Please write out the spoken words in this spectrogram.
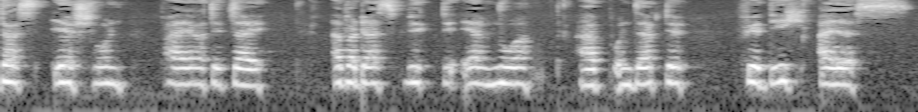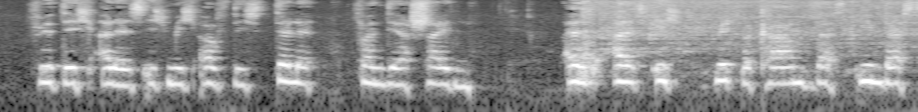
dass er schon verheiratet sei. Aber das wirkte er nur ab und sagte, für dich alles, für dich alles, ich mich auf die Stelle von dir scheiden. Als, als ich mitbekam, dass ihm das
